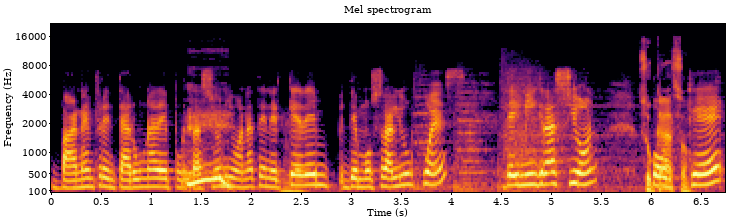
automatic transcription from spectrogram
van a enfrentar una deportación y van a tener que dem- demostrarle a un juez de inmigración Su por caso. qué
